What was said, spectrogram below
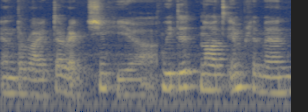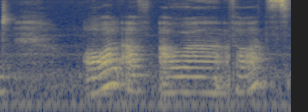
in the right direction here. We did not implement all of our thoughts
